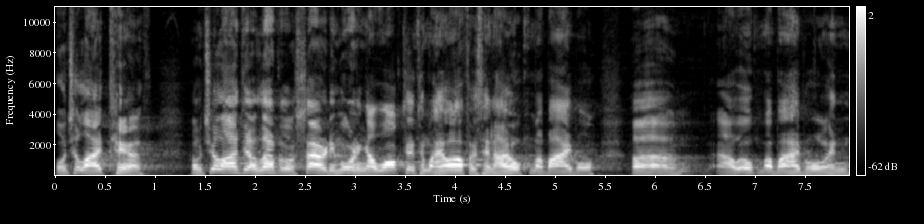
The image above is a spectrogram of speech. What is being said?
on July 10th. On July the 11th, on Saturday morning, I walked into my office and I opened my Bible. Um, I opened my Bible and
